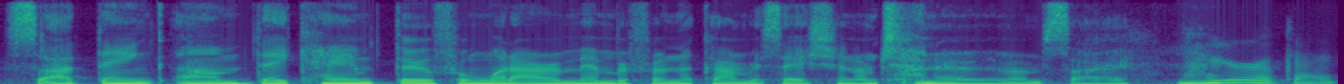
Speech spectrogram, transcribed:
so I think um, they came through from what I remember from the conversation. I'm trying to remember. I'm sorry. No, you're okay.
